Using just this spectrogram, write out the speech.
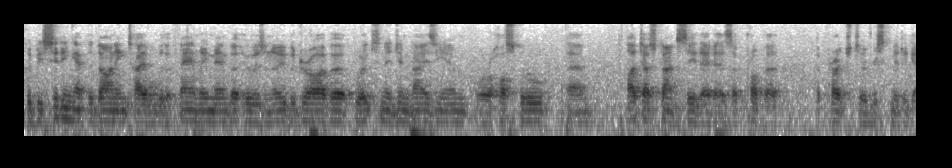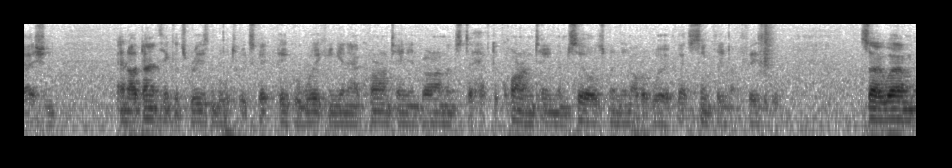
could be sitting at the dining table with a family member who is an Uber driver, works in a gymnasium or a hospital, um, I just don't see that as a proper approach to risk mitigation. And I don't think it's reasonable to expect people working in our quarantine environments to have to quarantine themselves when they're not at work. That's simply not feasible. So, um,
